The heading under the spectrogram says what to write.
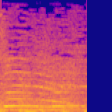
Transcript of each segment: City!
